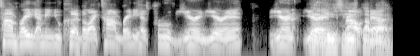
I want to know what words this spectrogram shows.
Tom Brady, I mean, you could, but like Tom Brady has proved year in, year in, year in, year yeah, in, he's he's top that, guy.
